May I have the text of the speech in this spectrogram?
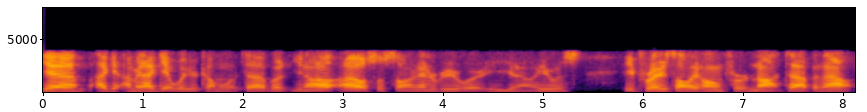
Yeah, I get. I mean, I get where you're coming with that, but you know, I, I also saw an interview where he, you know, he was he praised Holly Holm for not tapping out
